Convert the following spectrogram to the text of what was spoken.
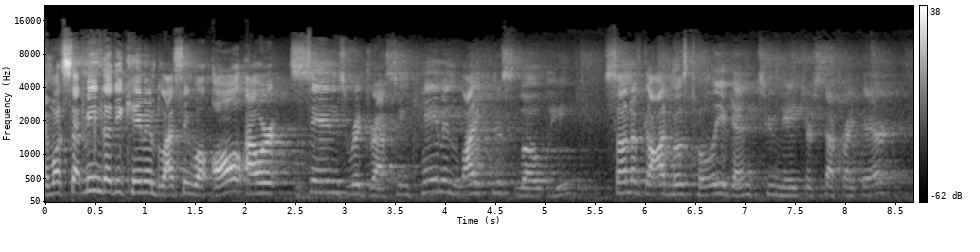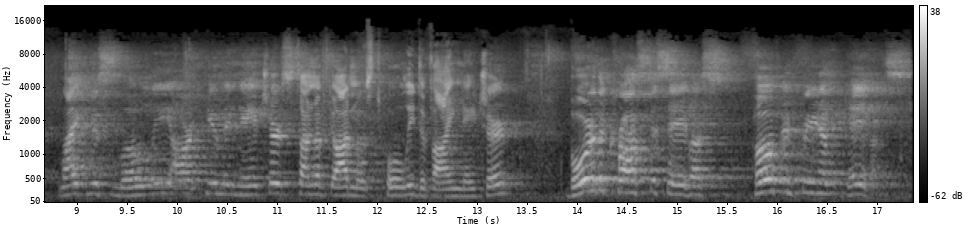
And what's that mean that he came in blessing? Well, all our sins redressing, came in likeness lowly, Son of God most holy, again, two nature stuff right there. Likeness lowly, our human nature, Son of God most holy, divine nature. Bore the cross to save us, hope and freedom gave us.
